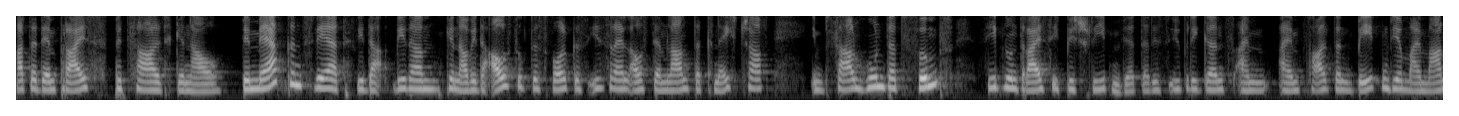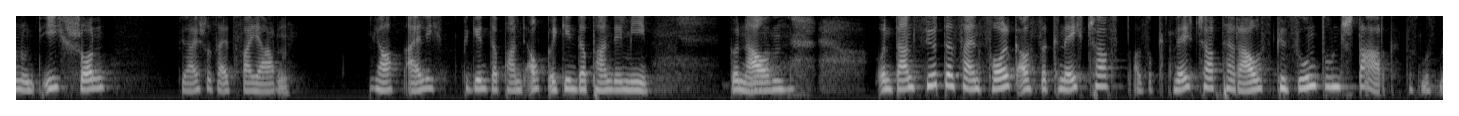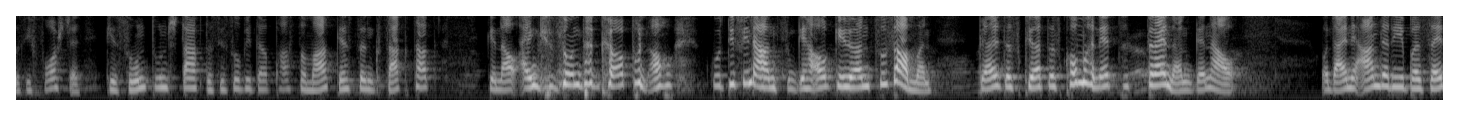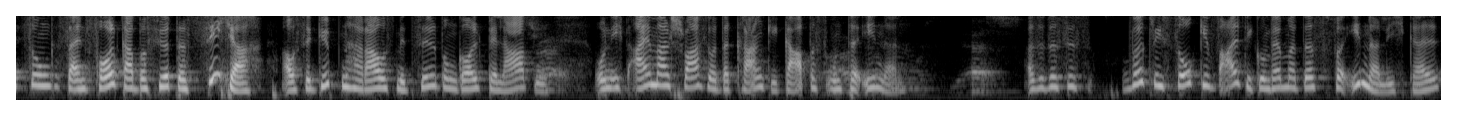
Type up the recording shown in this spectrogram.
hat er den Preis bezahlt, genau. Bemerkenswert, wie der, wie der, genau, wie der Ausdruck des Volkes Israel aus dem Land der Knechtschaft im Psalm 105, 37 beschrieben wird. Das ist übrigens ein, ein Fall, dann beten wir, mein Mann und ich, schon, vielleicht schon seit zwei Jahren. Ja, eigentlich beginnt der Pand auch Beginn der Pandemie. Genau. Und dann führt er sein Volk aus der Knechtschaft, also Knechtschaft heraus, gesund und stark. Das muss man sich vorstellen. Gesund und stark. Das ist so, wie der Pastor Mark gestern gesagt hat. Genau, ein gesunder Körper und auch gute Finanzen gehören zusammen. Gell? Das gehört, das kann man nicht trennen, genau. Und eine andere Übersetzung, sein Volk aber führt das sicher aus Ägypten heraus mit Silber und Gold beladen. Und nicht einmal Schwache oder Kranke gab es unter ihnen. Also das ist wirklich so gewaltig. Und wenn man das verinnerlicht, gell,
